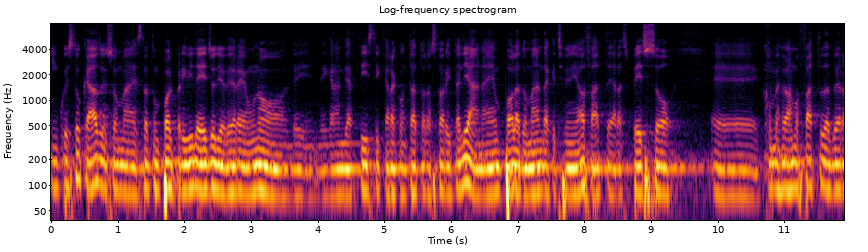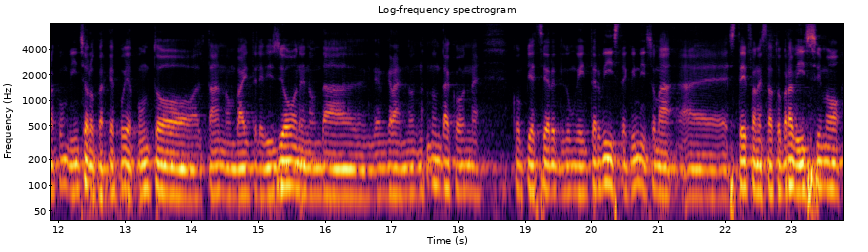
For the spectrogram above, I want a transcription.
in questo caso insomma, è stato un po' il privilegio di avere uno dei, dei, grandi artisti che ha raccontato la storia italiana e un po' la domanda che ci veniva fatta era spesso eh, come avevamo fatto davvero a convincerlo perché poi appunto Altan non va in televisione, non dà, non, non dà con, con, piacere lunghe interviste, quindi insomma eh, Stefano è stato bravissimo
